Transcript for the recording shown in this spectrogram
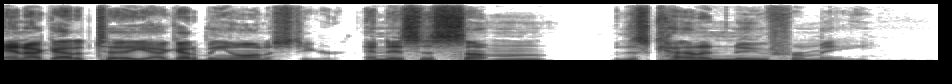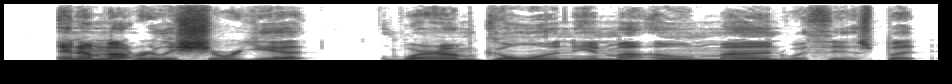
And i got to tell you i got to be honest here and this is something that's kind of new for me and i'm not really sure yet where i'm going in my own mind with this but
